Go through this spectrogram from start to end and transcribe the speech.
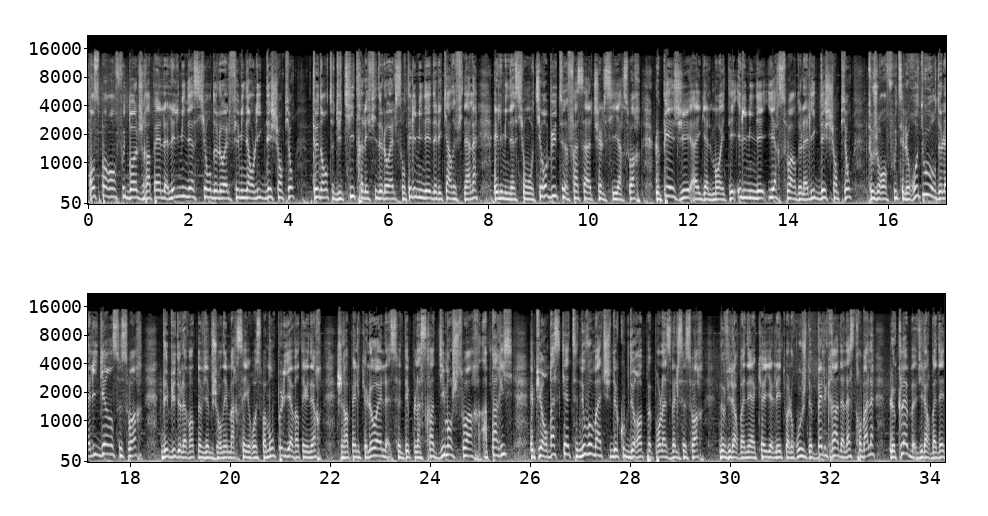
En sport, en football, je rappelle l'élimination de l'OL féminin en Ligue des Champions. Tenante du titre, les filles de l'OL sont éliminées dès les quarts de finale. Élimination au tir au but face à Chelsea hier soir. Le PSG a également été éliminé hier soir de la Ligue des Champions. Toujours en foot, c'est le retour de la Ligue 1 ce soir. Début de la 29e journée, Marseille reçoit Montpellier à 21h. Je rappelle que l'OL se déplacera dimanche soir à Paris. Et puis en basket, nouveau match de Coupe d'Europe pour l'Asvel ce soir. Villeurbanais accueille l'étoile rouge de Belgrade à l'Astrobal. Le club Villeurbanais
